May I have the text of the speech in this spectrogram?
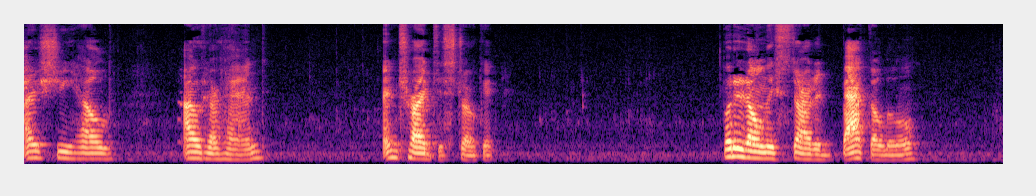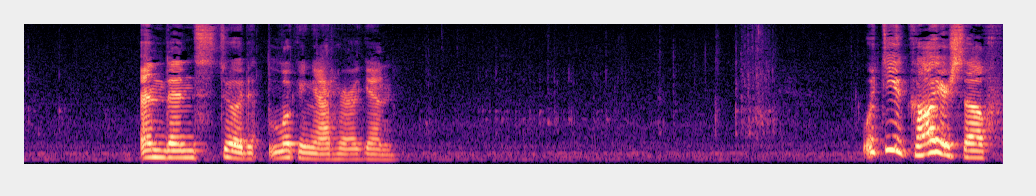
as she held out her hand and tried to stroke it. But it only started back a little and then stood looking at her again. What do you call yourself?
